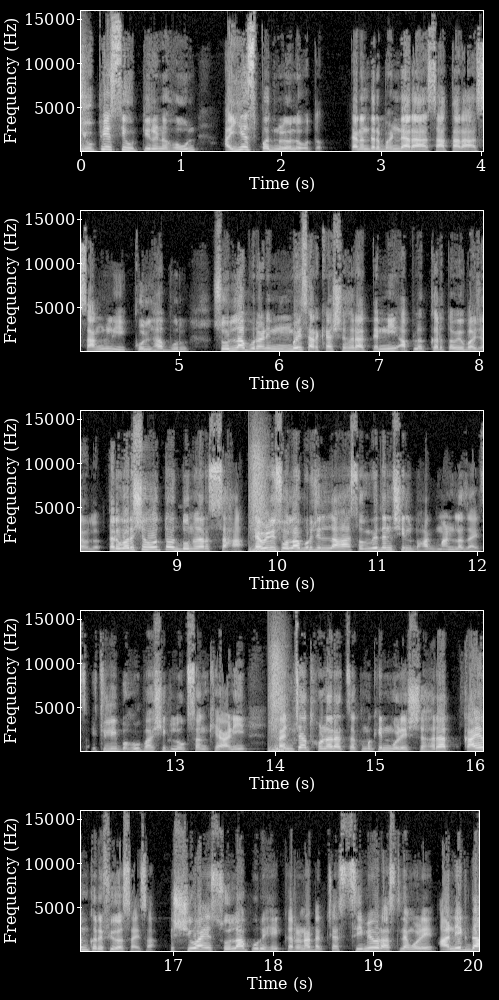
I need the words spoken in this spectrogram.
युपीएससी उत्तीर्ण होऊन आय एस पद मिळवलं होतं. त्यानंतर भंडारा सातारा सांगली कोल्हापूर सोलापूर आणि मुंबई सारख्या शहरात त्यांनी आपलं कर्तव्य बजावलं. तर वर्ष होतं दोन हजार सहा. त्यावेळी सोलापूर जिल्हा हा संवेदनशील भाग मानला जायचा. इथली बहुभाषिक लोकसंख्या आणि त्यांच्यात होणाऱ्या चकमकींमुळे शहरात कायम कर्फ्यू असायचा. शिवाय सोलापूर हे कर्नाटकच्या सीमेवर असल्यामुळे अनेकदा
